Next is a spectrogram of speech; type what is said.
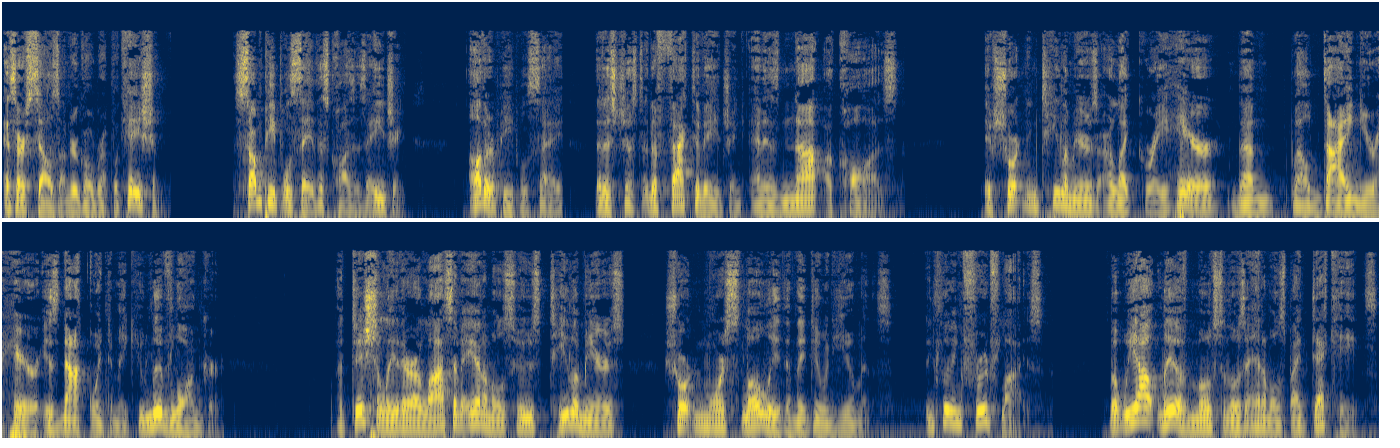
as our cells undergo replication. Some people say this causes aging. Other people say that it's just an effect of aging and is not a cause. If shortening telomeres are like gray hair, then, well, dyeing your hair is not going to make you live longer. Additionally, there are lots of animals whose telomeres shorten more slowly than they do in humans, including fruit flies but we outlive most of those animals by decades.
